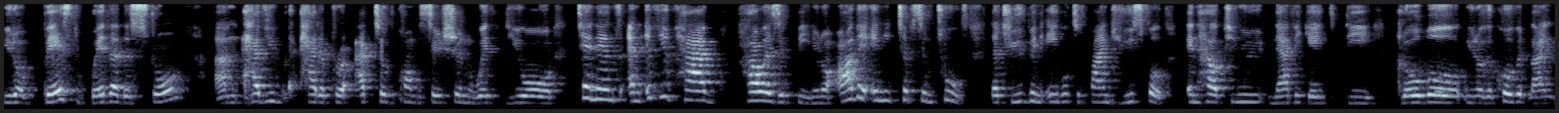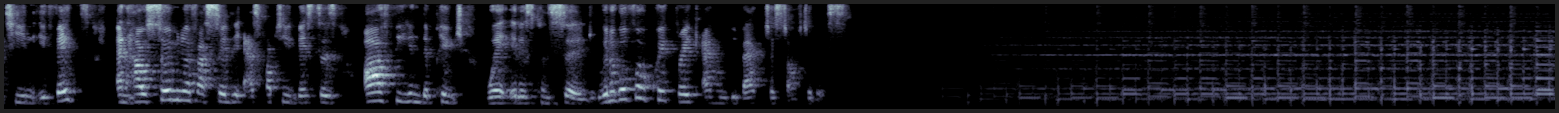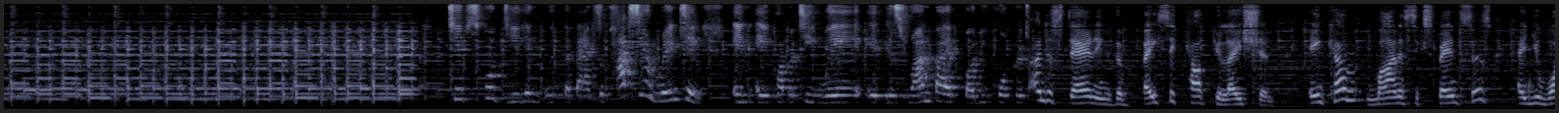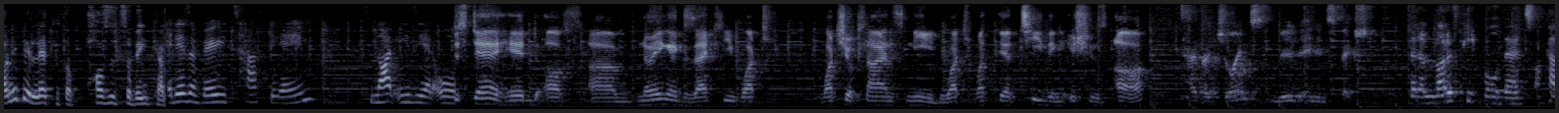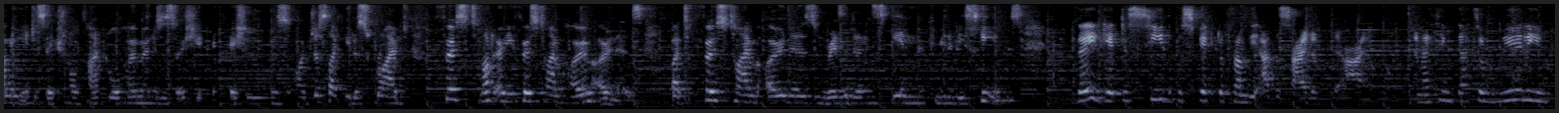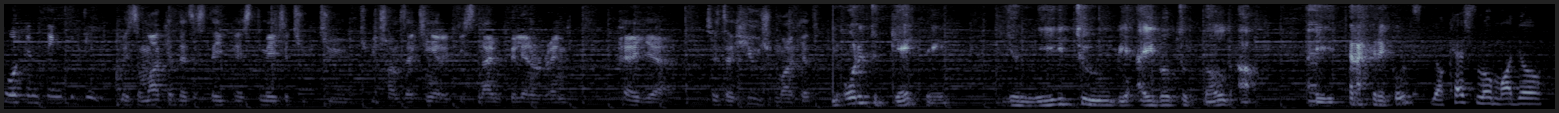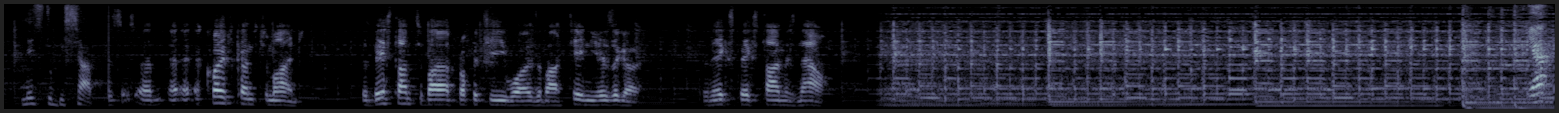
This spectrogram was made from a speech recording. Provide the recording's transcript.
you know best weather the storm um, have you had a proactive conversation with your tenants? And if you have, had, how has it been? You know, are there any tips and tools that you've been able to find useful in helping you navigate the global, you know, the COVID 19 effects and how so many of us, certainly as property investors, are feeling the pinch where it is concerned? We're going to go for a quick break and we'll be back just after this. tips for dealing with the bank. So perhaps you're renting in a property where it is run by a body corporate. Understanding the basic calculation income minus expenses, and you want to be left with a positive income. It is a very tough game. It's not easy at all. To stay ahead of um, knowing exactly what what your clients need, what what their teething issues are. Have a joint move-in inspection that a lot of people that are coming into sectional title homeowners associations are just like you described first not only first time homeowners but first time owners and residents in community schemes they get to see the perspective from the other side of the aisle and I think that's a really important thing to do. It's a market that's estimated to, to, to be transacting at at least 9 billion rand per year. So it's a huge market. In order to get there, you need to be able to build up a track record. Your cash flow model needs to be sharp. Um, a, a, quote comes to mind. The best time to buy a property was about 10 years ago. The next best time is now. Yeah.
